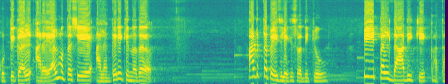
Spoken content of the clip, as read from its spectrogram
കുട്ടികൾ അരയാൽ മുത്തശ്ശിയെ അലങ്കരിക്കുന്നത്. അടുത്ത പേജിലേക്ക് ശ്രദ്ധിക്കൂ. പീപ്പൽ ദാദിക്ക് കഥ.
